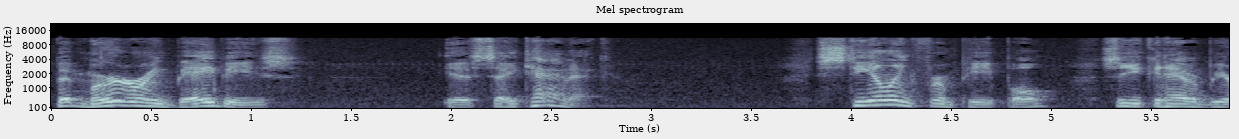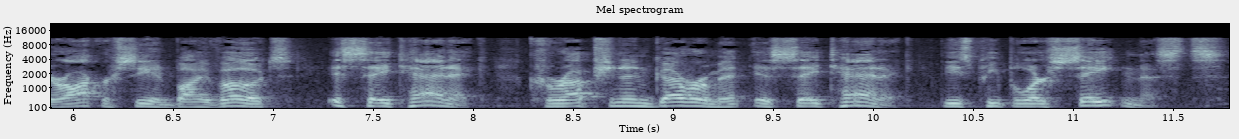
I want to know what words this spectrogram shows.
But murdering babies is satanic. Stealing from people so you can have a bureaucracy and buy votes is satanic. Corruption in government is satanic. These people are Satanists.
